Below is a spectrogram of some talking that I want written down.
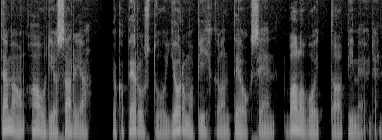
Tämä on audiosarja, joka perustuu Jorma Pihkalan teokseen Valo voittaa pimeyden.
